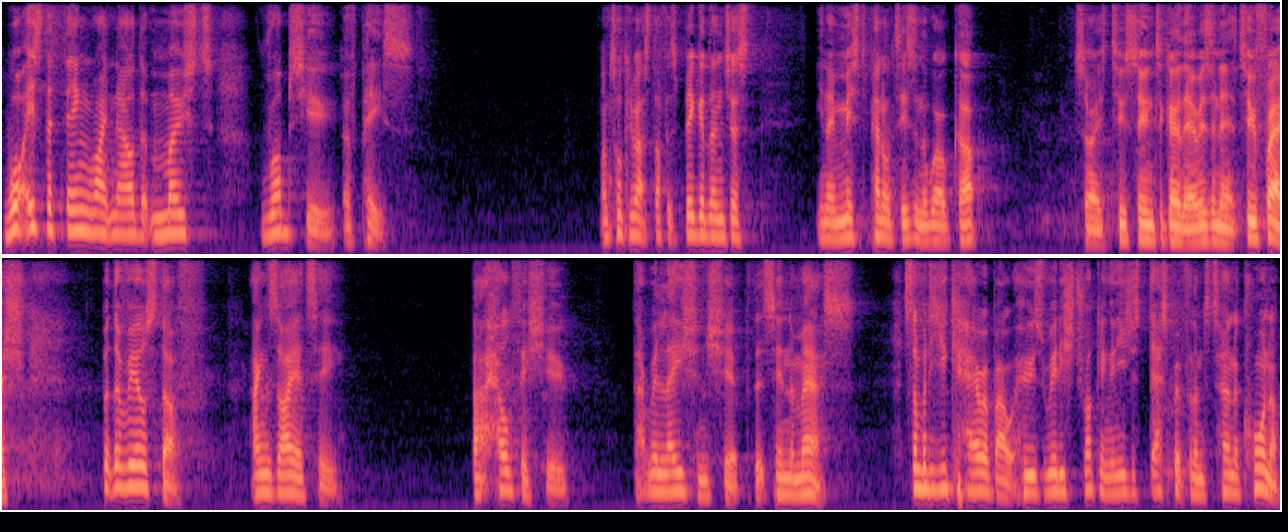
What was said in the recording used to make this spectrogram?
What is the thing right now that most robs you of peace? I'm talking about stuff that's bigger than just, you know, missed penalties in the World Cup. Sorry, it's too soon to go there, isn't it? Too fresh. But the real stuff anxiety, that health issue, that relationship that's in the mess somebody you care about who's really struggling and you're just desperate for them to turn a corner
